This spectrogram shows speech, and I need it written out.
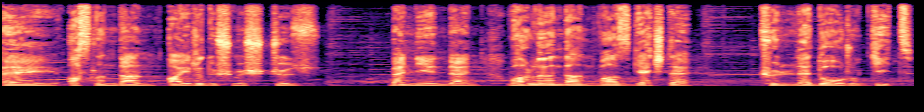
Ey aslından ayrı düşmüş cüz, benliğinden, varlığından vazgeç de külle doğru git.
